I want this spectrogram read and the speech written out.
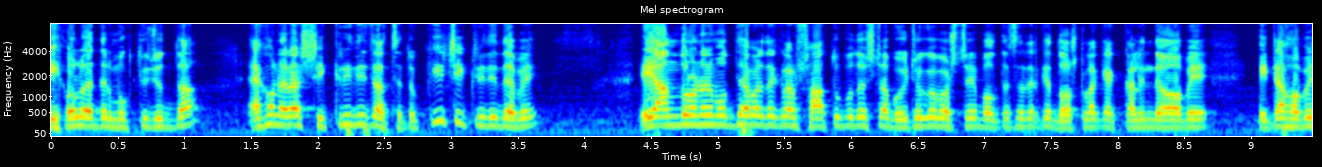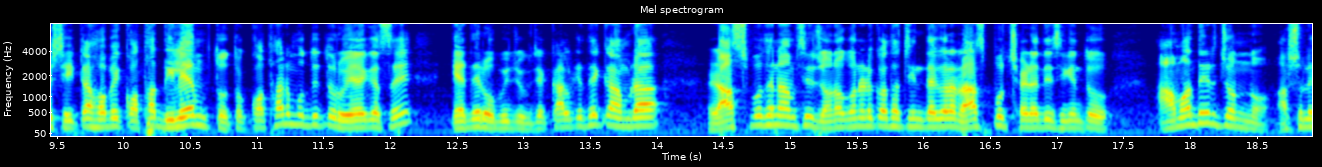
এই হলো এদের মুক্তিযোদ্ধা। এখন এরা স্বীকৃতি চাচ্ছে, তো কি স্বীকৃতি দেবে? এই আন্দোলনের মধ্যে আবার দেখলাম সাত উপদেষ্টা বৈঠকে বসছে, বলতেছে এদেরকে দশ লাখ এককালীন দেওয়া হবে, এটা হবে, সেটা হবে, কথা দিলেম তো তো কথার মধ্যে তো রয়ে গেছে এদের অভিযোগ যে কালকে থেকে আমরা রাজপথে নামছি, জনগণের কথা চিন্তা করে রাজপথ ছেড়ে দিয়েছি, কিন্তু আমাদের জন্য আসলে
